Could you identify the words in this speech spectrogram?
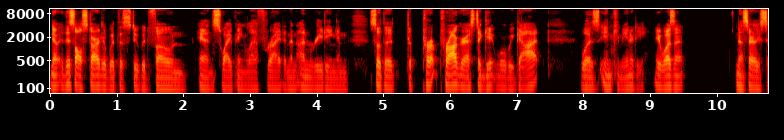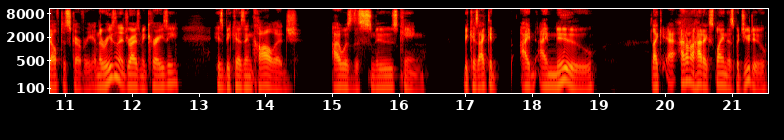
you know this all started with the stupid phone and swiping left, right, and then unreading, and so the the pr- progress to get where we got was in community. It wasn't necessarily self discovery, and the reason it drives me crazy is because in college I was the snooze king because I could I I knew like I I don't know how to explain this, but you do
